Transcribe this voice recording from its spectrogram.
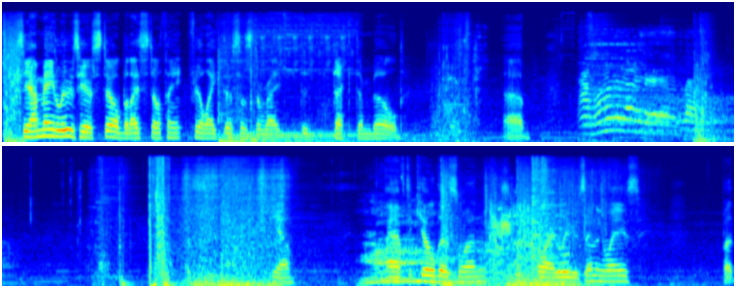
see, I may lose here still, but I still think feel like this is the right deck to build. Uh, yeah. I have to kill this one or I lose anyways. But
